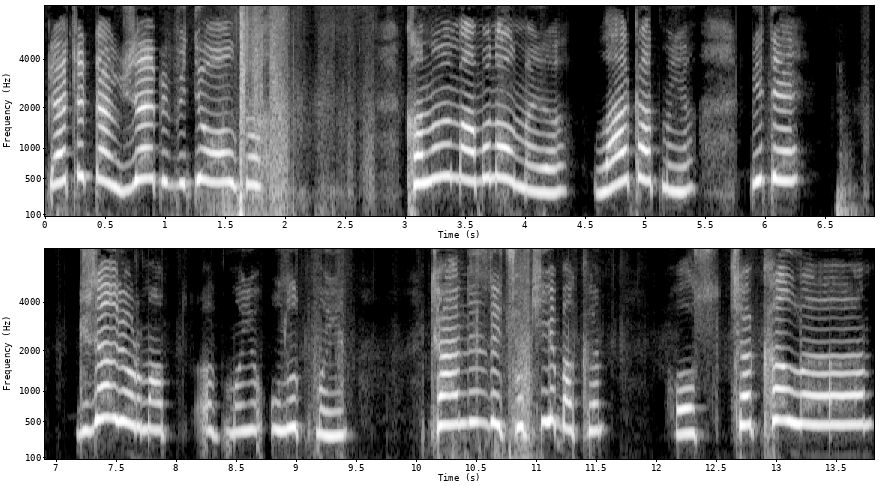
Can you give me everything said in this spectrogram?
Gerçekten güzel bir video oldu. Kanalıma abone olmayı, like atmayı, bir de güzel yorum at- atmayı unutmayın. Kendinize çok iyi bakın. Hoşçakalın.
